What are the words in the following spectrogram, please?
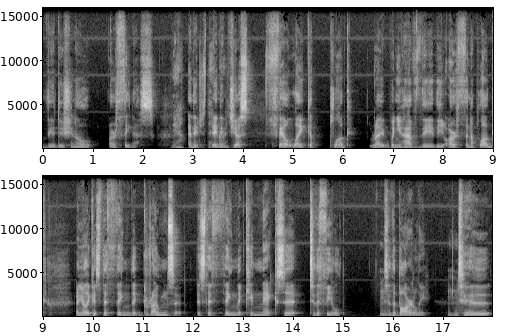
the additional earthiness. Yeah. and it just and it just felt like a plug, right? When you have the the earth in a plug, and you're like, it's the thing that grounds it. It's the thing that connects it to the field, Hmm. to the barley, Mm-hmm. to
